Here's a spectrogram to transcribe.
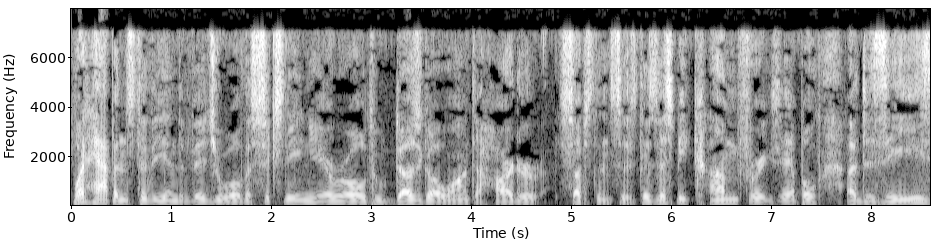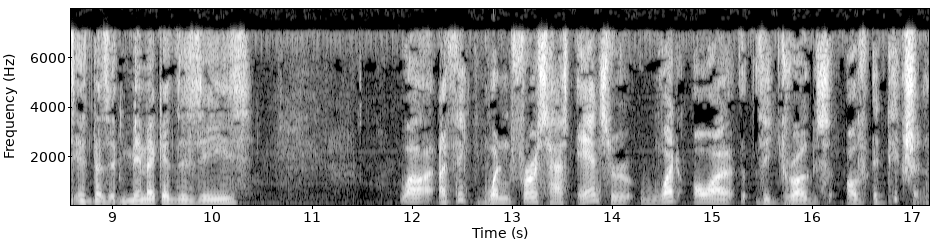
What happens to the individual, the 16 year old who does go on to harder substances? Does this become, for example, a disease? Does it mimic a disease? Well, I think one first has to answer what are the drugs of addiction?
